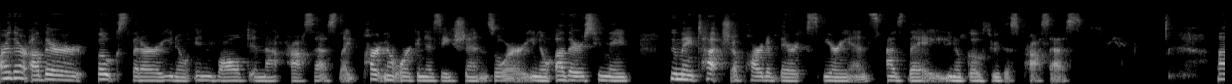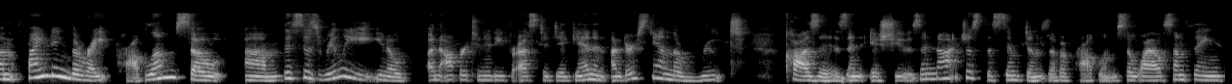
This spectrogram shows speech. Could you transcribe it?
are there other folks that are, you know, involved in that process, like partner organizations or, you know, others who may who may touch a part of their experience as they, you know, go through this process? Um, finding the right problem. So um, this is really, you know, an opportunity for us to dig in and understand the root causes and issues and not just the symptoms of a problem. So while something,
